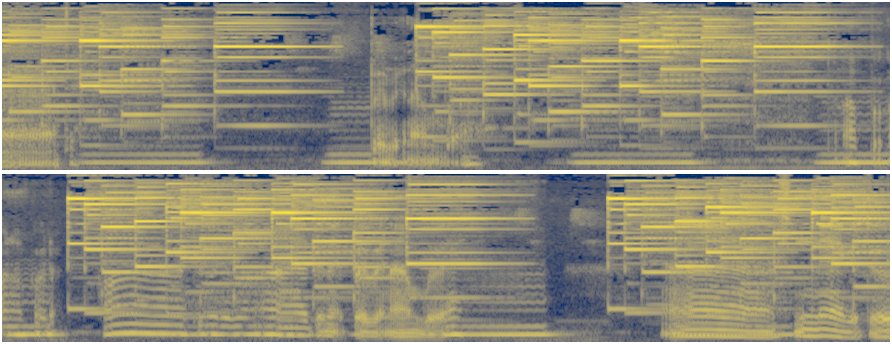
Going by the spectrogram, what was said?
Ah, tu. Private number. Apa kan apa dah? Ah, tu tu. Ah, tu nak private number eh. Ah, snare gitu.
